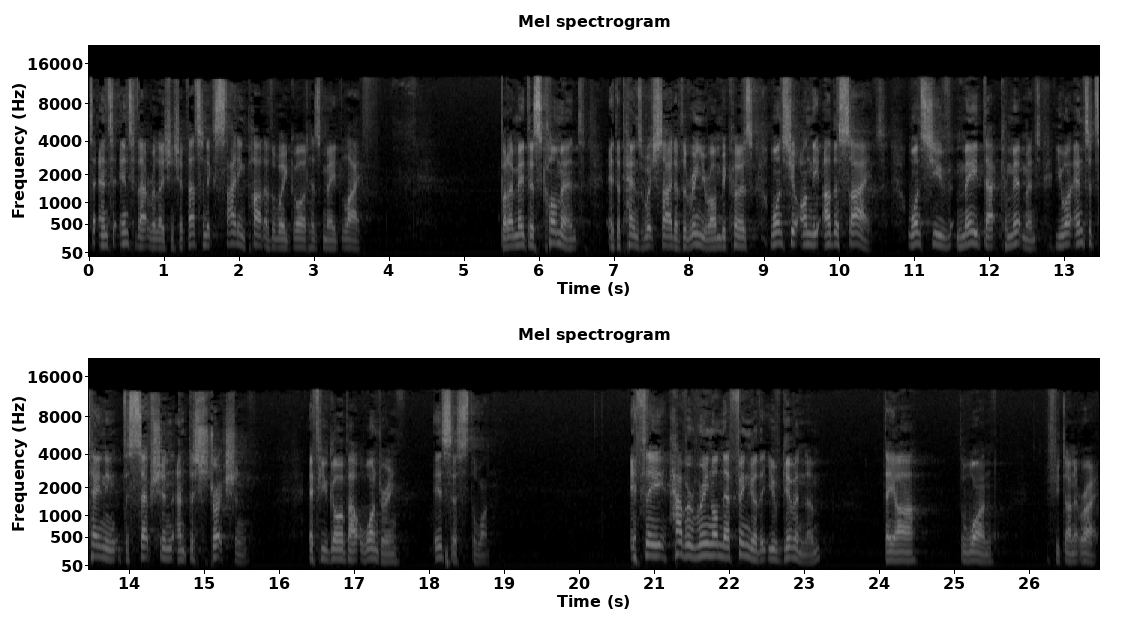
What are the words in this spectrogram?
to enter into that relationship. That's an exciting part of the way God has made life. But I made this comment it depends which side of the ring you're on because once you're on the other side, once you've made that commitment, you are entertaining deception and destruction if you go about wondering, is this the one? If they have a ring on their finger that you've given them, they are the one if you've done it right.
